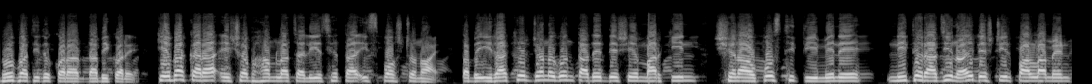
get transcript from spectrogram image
ভূপাতিত করার দাবি করে। কে বা কারা এসব হামলা চালিয়েছে তা স্পষ্ট নয়, তবে ইরাকের জনগণ তাদের দেশে মার্কিন সেনা উপস্থিতি মেনে নিতে রাজি নয় দেশটির পার্লামেন্ট।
